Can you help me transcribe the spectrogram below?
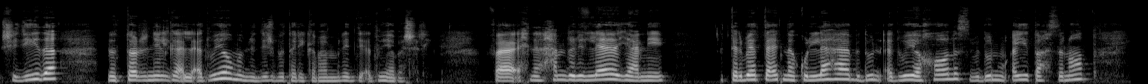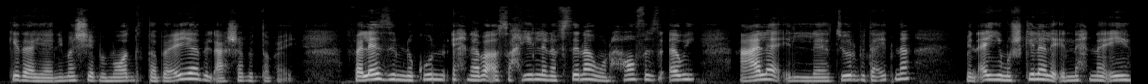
شديدة. بنضطر نلجأ لأدوية وما بنديش بيطري كمان بندي أدوية بشري. فإحنا الحمد لله يعني التربية بتاعتنا كلها بدون أدوية خالص بدون أي تحصينات كده يعني ماشية بالمواد الطبيعية بالأعشاب الطبيعية. فلازم نكون إحنا بقى صحيين لنفسنا ونحافظ قوي على الطيور بتاعتنا من أي مشكلة لأن إحنا إيه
